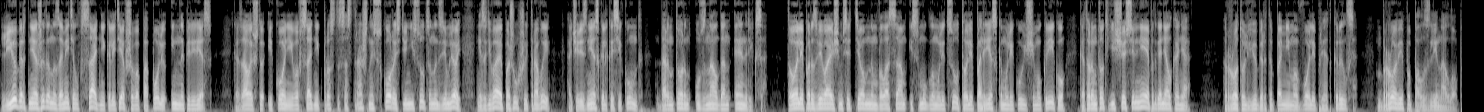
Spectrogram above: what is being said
Льюберт неожиданно заметил всадника, летевшего по полю им наперерез. Казалось, что и кони, его всадник просто со страшной скоростью несутся над землей, не задевая пожухшей травы, а через несколько секунд Дарнторн узнал Дан Энрикса — то ли по развивающимся темным волосам и смуглому лицу, то ли по резкому ликующему крику, которым тот еще сильнее подгонял коня. Рот у Льюберта помимо воли приоткрылся, брови поползли на лоб.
